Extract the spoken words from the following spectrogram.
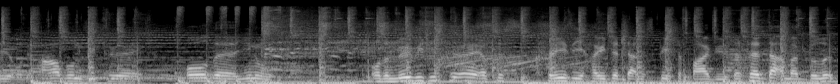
to, all the albums he put out, all the, you know, all the movies he put out. It was just crazy how he did that in the space of five years. I said that in my bullet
